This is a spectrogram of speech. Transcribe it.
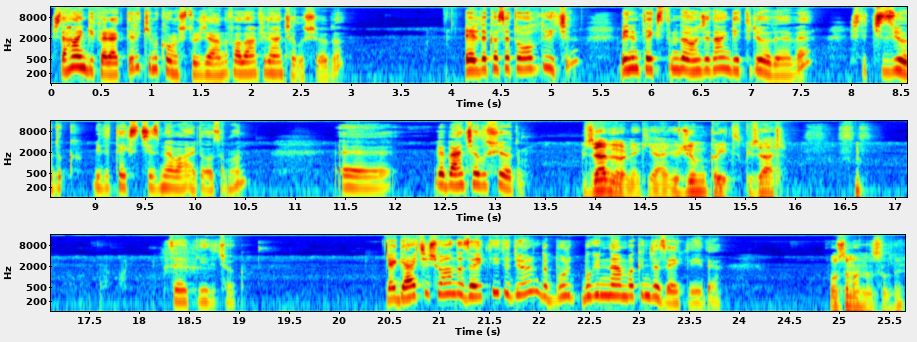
işte hangi karakteri kimi konuşturacağını falan filan çalışıyordu. Evde kaset olduğu için benim tekstimi de önceden getiriyordu eve. İşte çiziyorduk. Bir de tekst çizme vardı o zaman. Ee, ve ben çalışıyordum. Güzel bir örnek yani hücum kayıt güzel. Zevkliydi çok. Ya gerçi şu anda zevkliydi diyorum da bu, bugünden bakınca zevkliydi. O zaman nasıldı?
